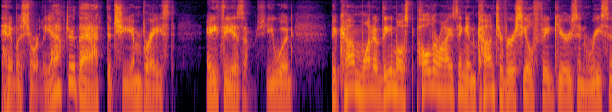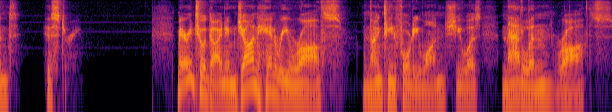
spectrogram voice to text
and it was shortly after that that she embraced atheism. She would become one of the most polarizing and controversial figures in recent history. Married to a guy named John Henry Roths in 1941. She was Madalyn Roths.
